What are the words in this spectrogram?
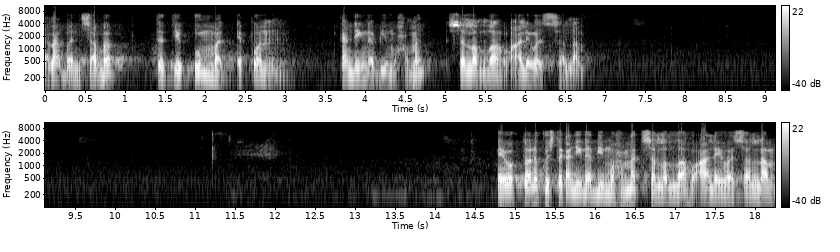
kalau ben sebab teti umat epon kanjing Nabi Muhammad sallallahu alaihi wasallam. Eh waktu nak kusta kanjing Nabi Muhammad sallallahu alaihi wasallam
